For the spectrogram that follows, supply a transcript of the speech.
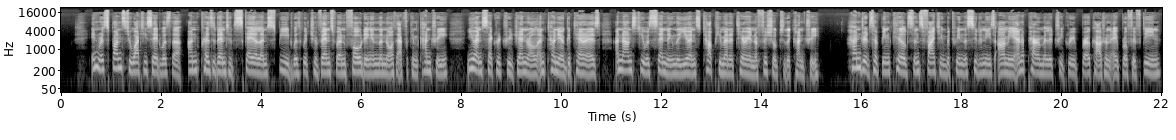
in response to what he said was the unprecedented scale and speed with which events were unfolding in the North African country, UN Secretary General Antonio Guterres announced he was sending the UN's top humanitarian official to the country. Hundreds have been killed since fighting between the Sudanese army and a paramilitary group broke out on April 15.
